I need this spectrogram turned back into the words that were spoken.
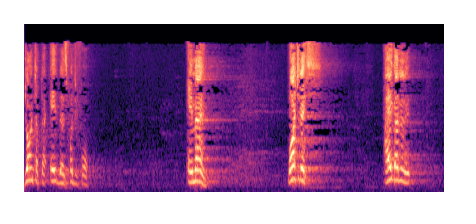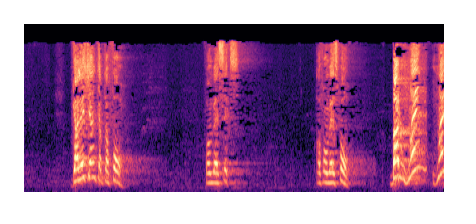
John chapter 8, verse 44. Amen. Watch this. Are you getting it? Galatians chapter 4, from verse 6, or from verse 4. But when, when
